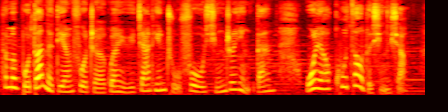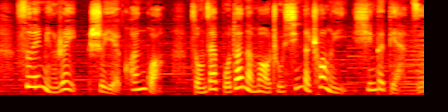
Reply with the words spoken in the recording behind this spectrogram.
他们不断地颠覆着关于家庭主妇行之影单、无聊枯燥的形象。思维敏锐，视野宽广，总在不断地冒出新的创意、新的点子。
